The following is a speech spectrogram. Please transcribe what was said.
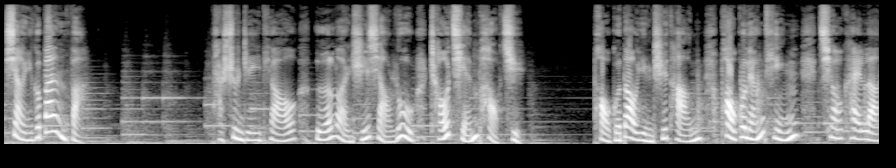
想一个办法。他顺着一条鹅卵石小路朝前跑去，跑过倒影池塘，跑过凉亭，敲开了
